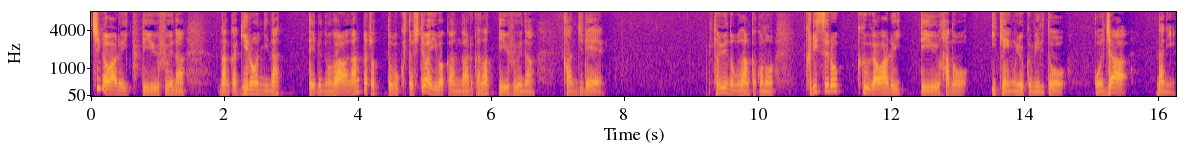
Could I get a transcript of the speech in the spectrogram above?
ちが悪いっていう風な、なんか議論になってるのが、なんかちょっと僕としては違和感があるかなっていう風な感じで、というのもなんかこの、クリス・ロックが悪いっていう派の意見をよく見ると、こう、じゃあ何、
